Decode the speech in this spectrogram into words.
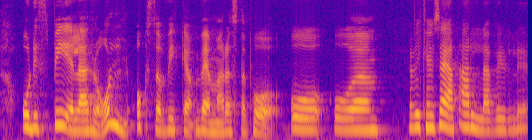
Och det spelar roll också vilka, vem man röstar på. Och, och ehm, Ja, vi kan ju säga att alla vill,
